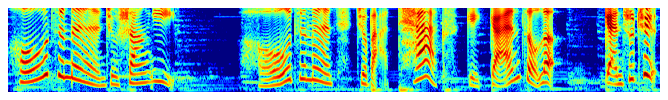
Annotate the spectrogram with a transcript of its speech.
猴子们就商议，猴子们就把 Tax 给赶走了，赶出去。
